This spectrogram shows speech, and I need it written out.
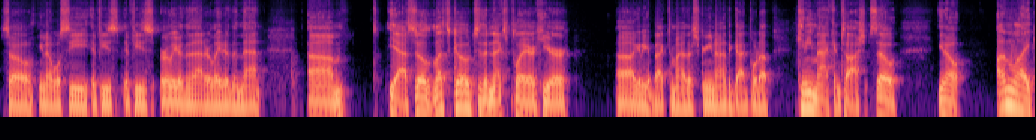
So, you know, we'll see if he's if he's earlier than that or later than that. Um yeah, so let's go to the next player here. Uh, I gotta get back to my other screen. I had the guide pulled up. Kenny McIntosh. So, you know, unlike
